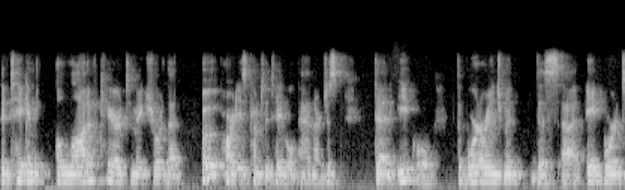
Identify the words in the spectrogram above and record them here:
they've taken a lot of care to make sure that both parties come to the table and are just dead equal. The board arrangement, this uh, eight board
